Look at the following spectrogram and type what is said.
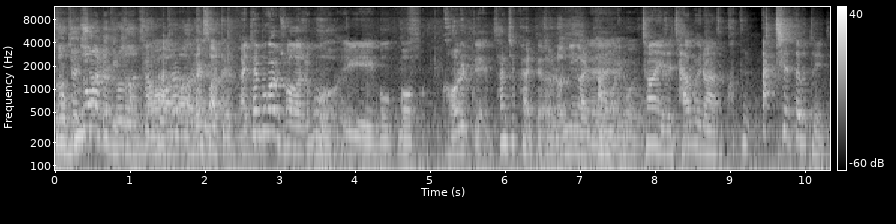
저 운동할 때 들어도 아, 맞아. 헬스 할 때. 아니 템포감이 좋아가지고 이뭐뭐 걸을 때 산책할 때 런닝할 때 네. 뭐 이런 거. 저는 이제 자고 일어나서 커튼 딱 칠 때부터 이제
